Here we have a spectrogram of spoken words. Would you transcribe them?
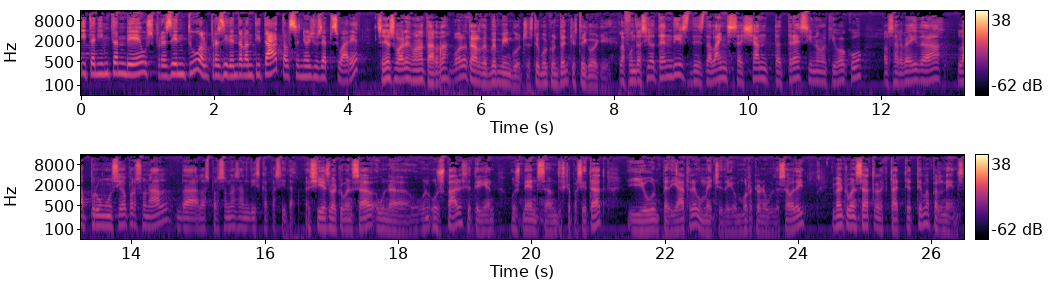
I tenim també, us presento, el president de l'entitat, el senyor Josep Suárez. Senyor Suárez, bona tarda. Bona tarda, benvinguts. Estic molt content que estigueu aquí. La Fundació Atendis, des de l'any 63, si no m'equivoco, al servei de la promoció personal de les persones amb discapacitat. Així es va començar una, un, uns pares que tenien uns nens amb discapacitat i un pediatre, un metge diguem, molt reconegut de Sabadell, i van començar a tractar aquest tema per nens.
